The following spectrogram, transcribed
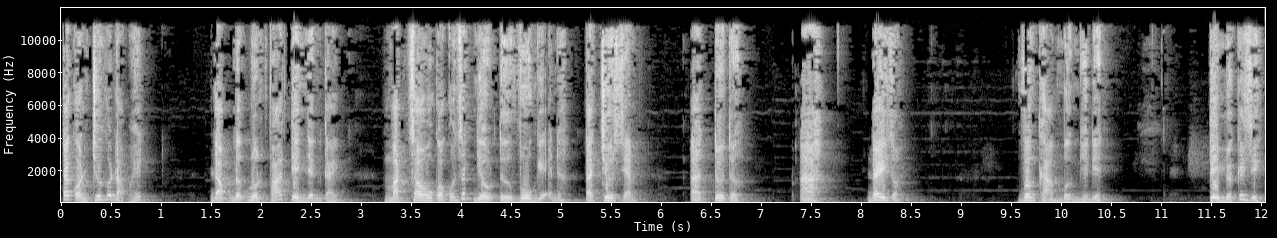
Ta còn chưa có đọc hết. Đọc được đột phá tiên nhân cảnh, Mặt sau còn có rất nhiều từ vô nghĩa nữa. Ta chưa xem. À từ từ. À đây rồi. Vương Khả mừng như điên. Tìm được cái gì?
